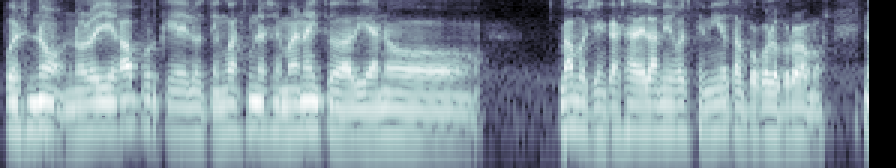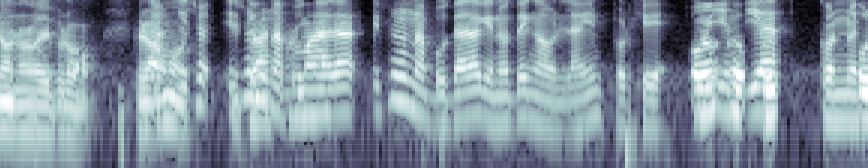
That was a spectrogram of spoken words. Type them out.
Pues no, no lo he llegado porque lo tengo hace una semana y todavía no. Vamos, y en casa del amigo este mío tampoco lo probamos. No, no lo he probado. Pero Claro, vamos, eso, es una formas- putada, eso es una putada que no tenga online, porque hoy en día, con nuestra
